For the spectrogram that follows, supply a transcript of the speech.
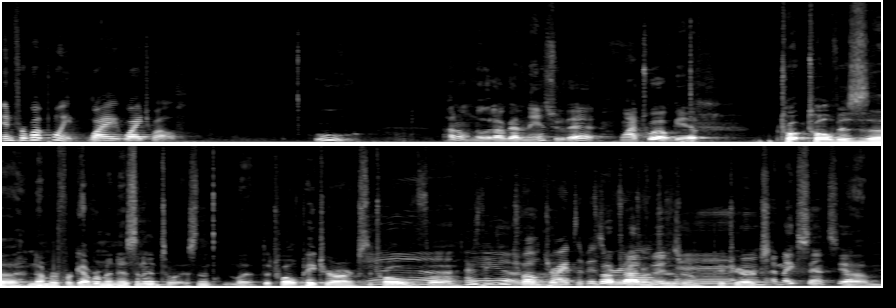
and for what point? Why why twelve? Ooh, I don't know that I've got an answer to that. Why 12, Gav? Twelve, 12 is the number for government, isn't it? Tw- Isn't it the 12 patriarchs, the 12? Uh, I was thinking Yeah, 12 the- tribes of Israel. tribes of Tribes of Israel. Israel, Mhm, patriarchs. That makes sense, yeah. um,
